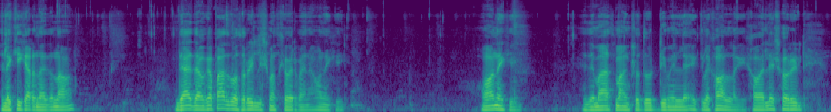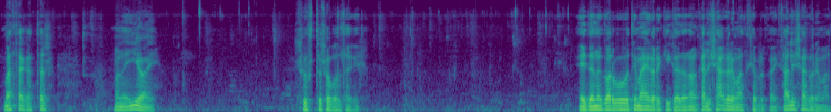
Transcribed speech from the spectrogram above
এলে কী কারণ হয় জানো? দেয় দেওয়া পাঁচ বছর ইলিশ মাছ খাবার পায় না অনেকেই। অনেকেই। এই যে মাছ মাংস দুধ ডিম এলে এগুলো খাওয়ার লাগে। খাওয়াইলে শরীর বাচ্চা কাচ্চার মানে ই হয়। সুস্থ, সবল থাকে। এই জন্য গর্ভবতী মায়ের করে কী করে জানো? খালি সাগরে মাছ খাবার কয়, খালি সাগরে মাছ।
